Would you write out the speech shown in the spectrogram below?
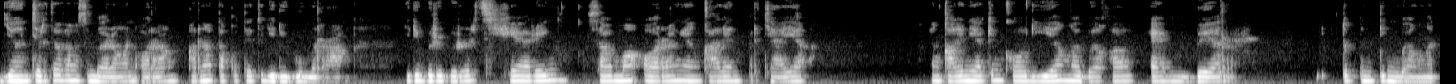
Jangan cerita sama sembarangan orang karena takutnya itu jadi bumerang. Jadi bener-bener sharing sama orang yang kalian percaya. Yang kalian yakin kalau dia nggak bakal ember. Itu penting banget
